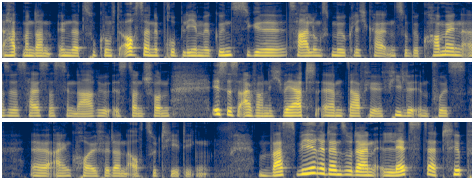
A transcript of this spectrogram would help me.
hat man dann in der Zukunft auch seine Probleme, günstige Zahlungsmöglichkeiten zu bekommen. Also das heißt, das Szenario ist dann schon, ist es einfach nicht wert, ähm, dafür viele Impulseinkäufe dann auch zu tätigen. Was wäre denn so dein letzter Tipp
